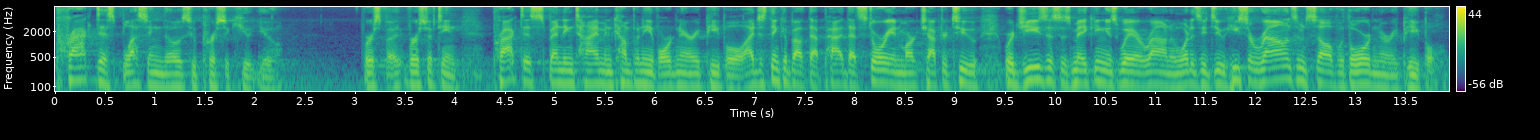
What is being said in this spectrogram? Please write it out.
Practice blessing those who persecute you. Verse, verse 15, practice spending time in company of ordinary people. I just think about that, that story in Mark chapter 2 where Jesus is making his way around, and what does he do? He surrounds himself with ordinary people.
